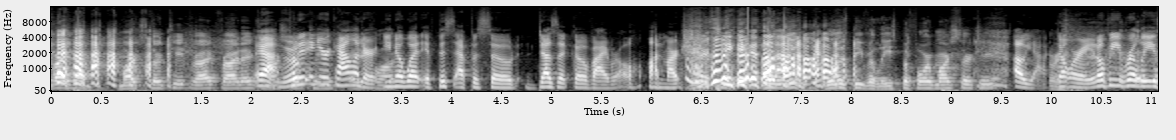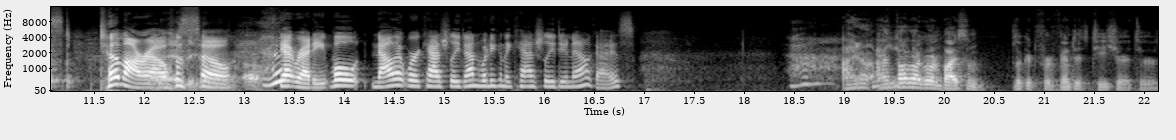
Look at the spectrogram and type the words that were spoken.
write. March 13th, right? Friday. Yeah, put it in your calendar. You know what? If this episode doesn't go viral on March Will 13th, will this be released before March 13th? oh yeah, don't worry, it'll be released tomorrow. Oh, so. Oh. get ready. Well, now that we're casually done, what are you going to casually do now, guys? I don't. I thought about going to buy some. Looking for vintage T-shirts or.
